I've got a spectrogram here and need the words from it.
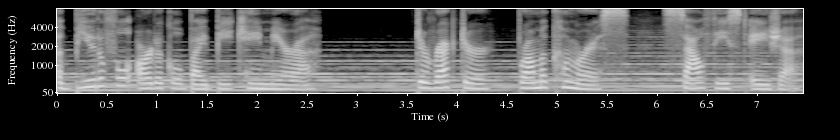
a beautiful article by B.K. Meera. Director, Brahma Kumaris, Southeast Asia.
